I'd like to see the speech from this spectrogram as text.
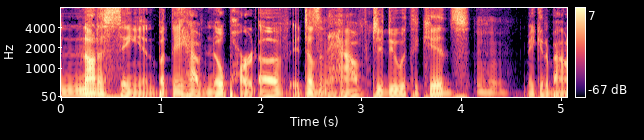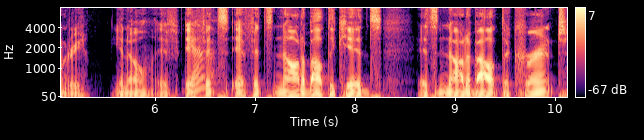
not a say in, but they have no part of, it doesn't Mhm. have to do with the kids, Mm-hmm. make it a boundary, you know? If if Yeah. it's if it's not about the kids, it's not about the current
